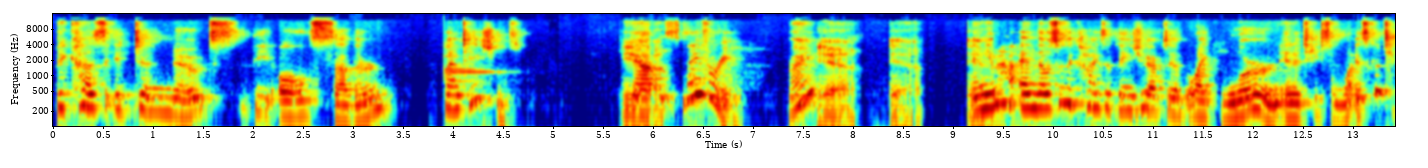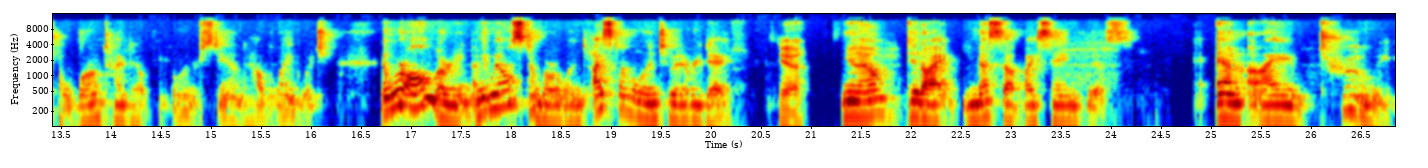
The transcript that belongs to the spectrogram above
because it denotes the old southern plantations yeah slavery right yeah yeah yeah. And you know, and those are the kinds of things you have to like learn, and it takes a lot. It's going to take a long time to help people understand how the language and we're all learning. I mean, we all stumble into. I stumble into it every day. Yeah. You know, did I mess up by saying this? And I'm truly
